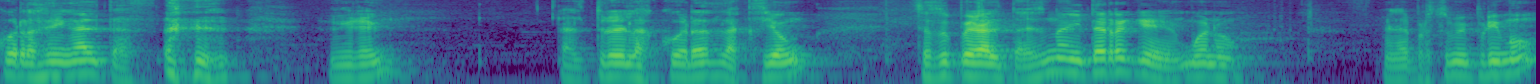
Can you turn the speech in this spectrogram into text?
Cuerdas bien altas. Miren, la altura de las cuerdas, la acción está súper alta. Es una guitarra que, bueno, me la prestó mi primo.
